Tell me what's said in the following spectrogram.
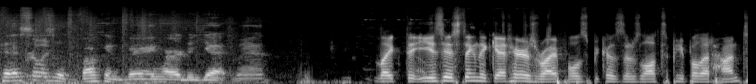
pistols are fucking very hard to get man like the easiest thing to get here is rifles because there's lots of people that hunt.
